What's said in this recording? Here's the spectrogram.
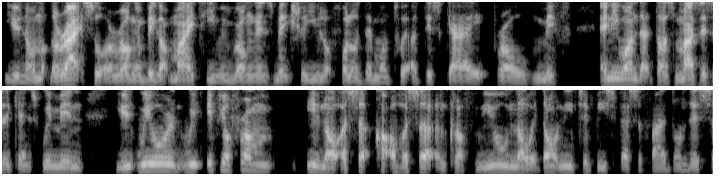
you know not the right sort of wrong. And big up my team in wrongans. Make sure you lot follow them on Twitter. This guy, bro, myth. Anyone that does mazes against women, you we all we, if you're from you know a cut of a certain cloth. We all know it. Don't need to be specified on this.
